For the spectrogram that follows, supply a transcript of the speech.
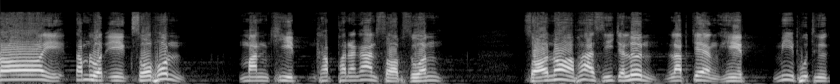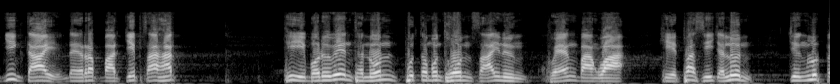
ร้อยตำรวจเอกโสพลมันขีดครับพนักงานสอบสวนสอนอภาษีเจริญรับแจ้งเหตุมีผู้ถูกยิงตายได้รับบาดเจ็บสาหัส ที่บริเวณถนนพุทธมณฑลสายหนึ่ง แขวงบางหวะเขตภาษีเจริญจึงรุดไป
